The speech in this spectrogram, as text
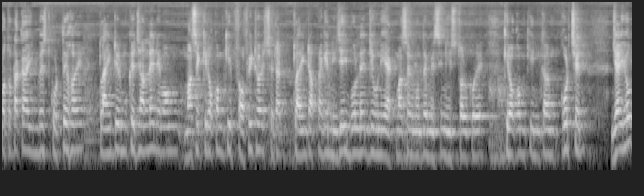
কত টাকা ইনভেস্ট করতে হয়। ক্লায়েন্টের মুখে জানলেন এবং মাসে কীরকম কী প্রফিট হয় সেটা ক্লায়েন্ট আপনাকে নিজেই বললেন যে উনি এক মাসের মধ্যে মেশিন ইনস্টল করে কীরকম কী ইনকাম করছেন। যাই হোক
